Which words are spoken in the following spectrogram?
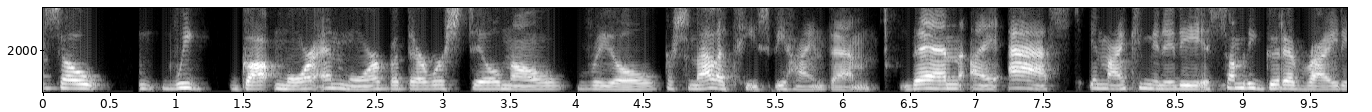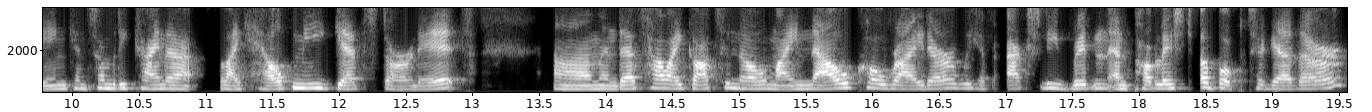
So we got more and more but there were still no real personalities behind them. Then i asked in my community is somebody good at writing? Can somebody kind of like help me get started um, and that's how I got to know my now co writer. We have actually written and published a book together,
